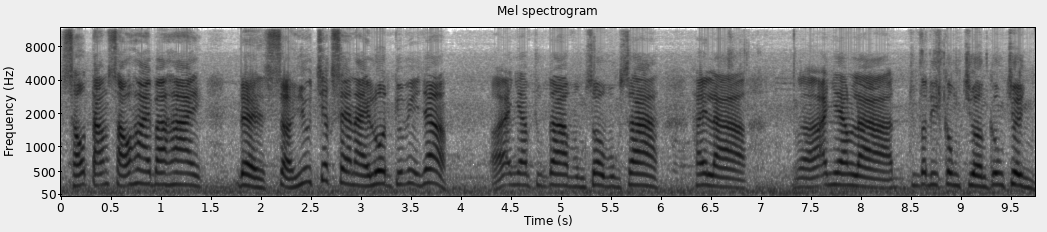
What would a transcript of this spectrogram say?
686 232 Để sở hữu chiếc xe này luôn quý vị nhá. Đấy, Anh em chúng ta vùng sâu vùng xa Hay là à, anh em là chúng ta đi công trường công trình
